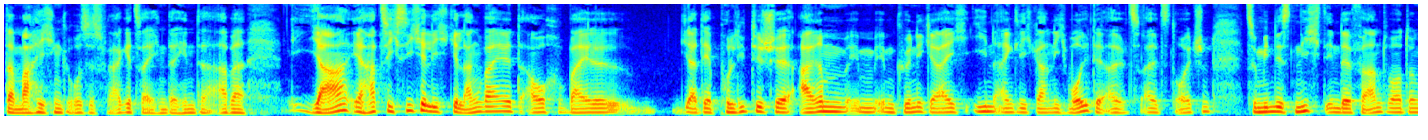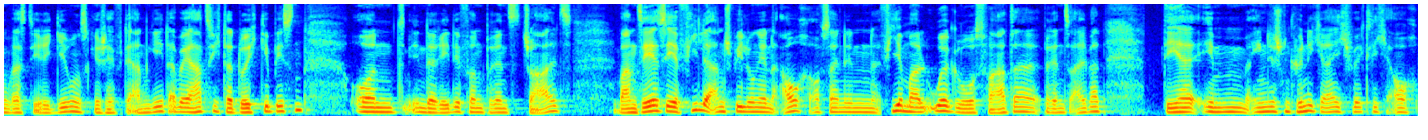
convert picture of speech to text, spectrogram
Da mache ich ein großes Fragezeichen dahinter. Aber ja, er hat sich sicherlich gelangweilt, auch weil ja der politische Arm im, im Königreich ihn eigentlich gar nicht wollte als, als Deutschen, zumindest nicht in der Verantwortung, was die Regierungsgeschäfte angeht, aber er hat sich da durchgebissen. Und in der Rede von Prinz Charles waren sehr, sehr viele Anspielungen auch auf seinen viermal Urgroßvater, Prinz Albert, der im englischen Königreich wirklich auch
